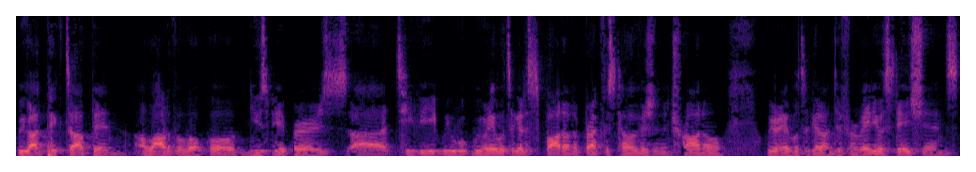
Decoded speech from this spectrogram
We got picked up in a lot of the local newspapers, uh, TV. We, we were able to get a spot on a breakfast television in Toronto. We were able to get on different radio stations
